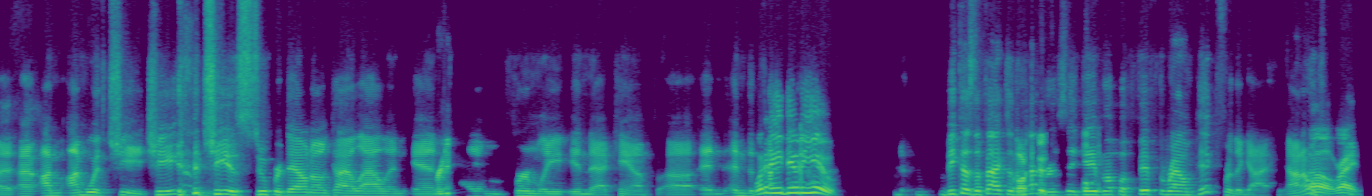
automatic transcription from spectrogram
I, I, I'm I'm with Chi. Chi Chi is super down on Kyle Allen, and I am firmly in that camp. Uh, and and what did he do to you? Because the fact of the matter is, they gave up a fifth round pick for the guy. I don't. Oh right.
